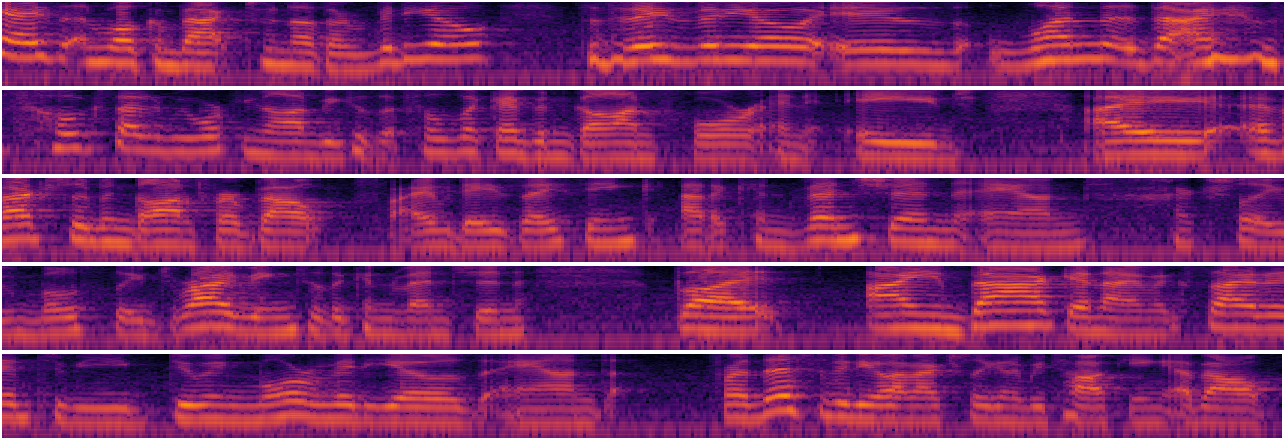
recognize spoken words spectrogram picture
guys and welcome back to another video. So today's video is one that I am so excited to be working on because it feels like I've been gone for an age. I have actually been gone for about five days I think at a convention and actually mostly driving to the convention but I am back and I'm excited to be doing more videos and for this video I'm actually going to be talking about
